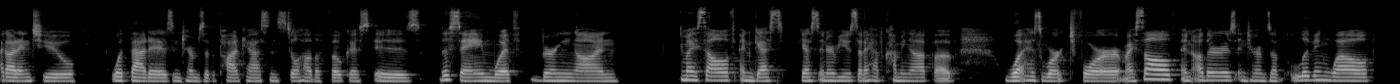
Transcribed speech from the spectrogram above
I got into what that is in terms of the podcast and still how the focus is the same with bringing on myself and guest guest interviews that I have coming up of what has worked for myself and others in terms of living well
